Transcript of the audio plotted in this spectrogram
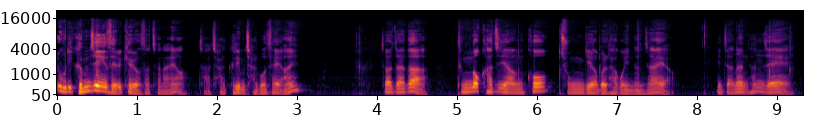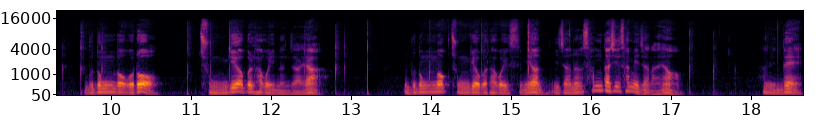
우리 금지행에서 이렇게 외웠었잖아요. 자, 잘 그림 잘 보세요. 저자가 등록하지 않고 중개업을 하고 있는 자예요. 이 자는 현재 무등록으로 중개업을 하고 있는 자야. 무등록 중개업을 하고 있으면 이 자는 3-3이잖아요. 3인데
